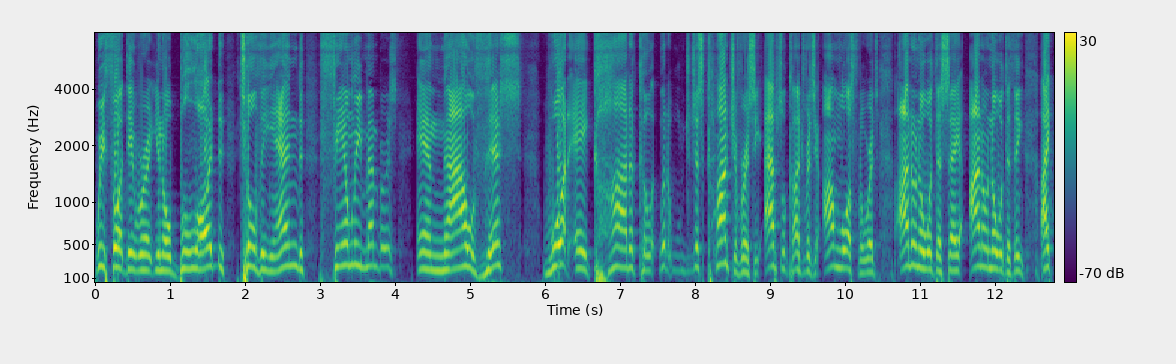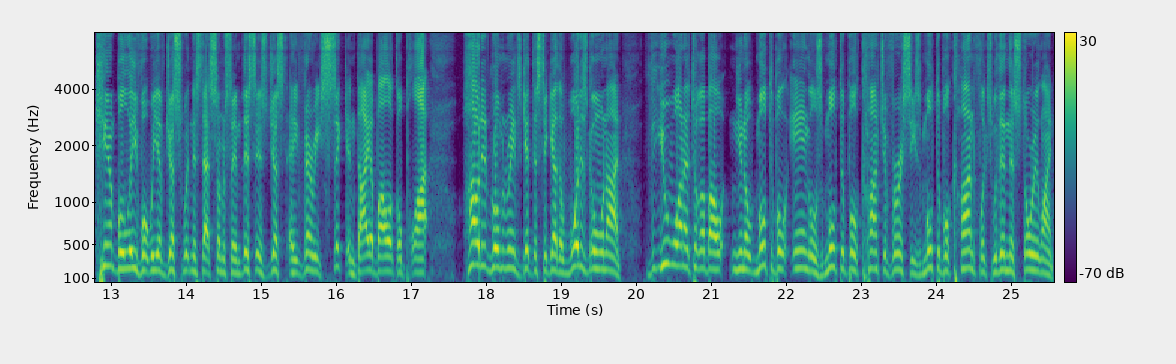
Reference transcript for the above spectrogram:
We thought they were, you know, blood till the end, family members. And now this. What a codical, what just controversy, absolute controversy. I'm lost for words. I don't know what to say. I don't know what to think. I can't believe what we have just witnessed at SummerSlam. This is just a very sick and diabolical plot. How did Roman Reigns get this together? What is going on? You want to talk about, you know, multiple angles, multiple controversies, multiple conflicts within this storyline.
